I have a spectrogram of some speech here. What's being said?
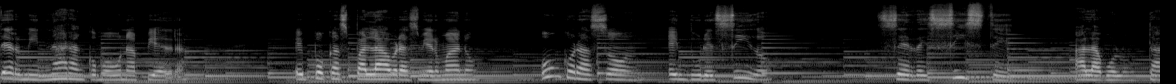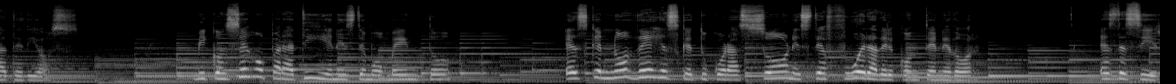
terminaran como una piedra. En pocas palabras, mi hermano, un corazón endurecido se resiste a la voluntad de Dios. Mi consejo para ti en este momento es que no dejes que tu corazón esté fuera del contenedor. Es decir,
